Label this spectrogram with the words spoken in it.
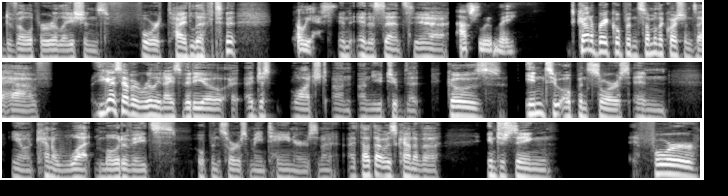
developer relations for Tidelift. oh yes, in in a sense, yeah, absolutely. To kind of break open some of the questions I have, you guys have a really nice video I, I just watched on on YouTube that goes into open source and you know kind of what motivates open source maintainers, and I, I thought that was kind of a interesting for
